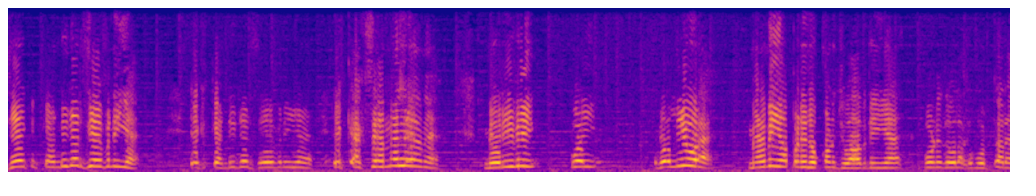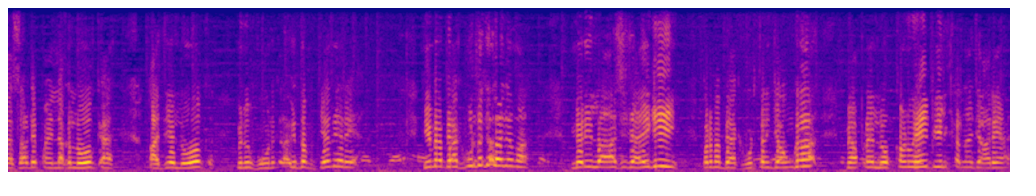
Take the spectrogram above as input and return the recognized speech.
ਜੇ ਇੱਕ ਕੈਂਡੀਡੇਟ ਸੇਫ ਨਹੀਂ ਹੈ, ਇੱਕ ਕੈਂਡੀਡੇਟ ਸੇਫ ਨਹੀਂ ਹੈ, ਇੱਕ ਐਕਸ ਐਮਐਲਏ ਆ ਮੈਂ, ਮੇਰੀ ਵੀ ਕੋਈ ਵੈਲਿਊ ਹੈ। ਮੈਂ ਵੀ ਆਪਣੇ ਲੋਕਾਂ ਨੂੰ ਜਵਾਬ ਦੇਈ ਹੈ। ਪੌਣੇ 2 ਲੱਖ ਵੋਟਰ ਹੈ 5.5 ਲੱਖ ਲੋਕ ਹੈ। ਅੱਜ ਇਹ ਲੋਕ ਮੈਨੂੰ ਫੋਨ ਕਰਾ ਕੇ ਧਮਕੀਆਂ ਦੇ ਰਹੇ ਆ ਕਿ ਮੈਂ ਬੈਕਵੁੱਡ ਤੇ ਚਲਾ ਜਾਵਾਂ। ਮੇਰੀ ਲਾਸ਼ ਜਾਏਗੀ, ਪਰ ਮੈਂ ਬੈਕਵੁੱਡ ਤੇ ਨਹੀਂ ਜਾਊਂਗਾ। ਮੈਂ ਆਪਣੇ ਲੋਕਾਂ ਨੂੰ ਇਹੀ ਅਪੀਲ ਕਰਨਾ ਚਾਹ ਰਿਹਾ।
